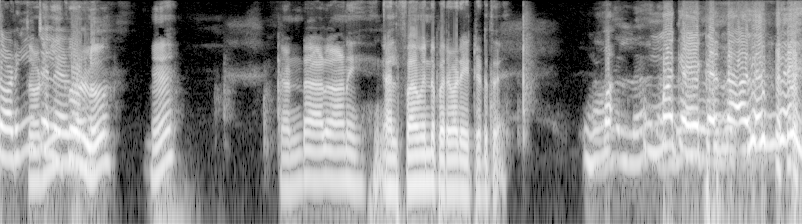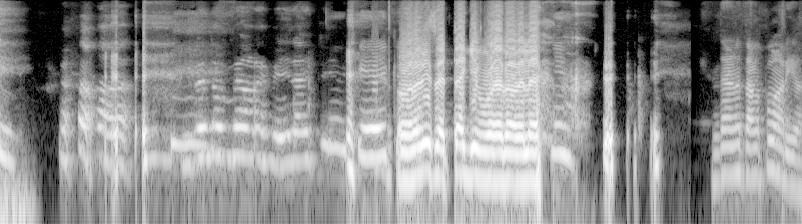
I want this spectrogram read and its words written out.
തുടങ്ങിക്കോളൂ. ഏ? രണ്ടാളുമാണ് അൽഫാമിന്റെ പരിപാടി ഏറ്റെടുത്തത്. ഉമ്മ കേക്കണ്ട അതെന്ത്? ഓൾറെഡി സെറ്റാക്കി പോയതോ അതല്ലേ? എന്താണ് തണുപ്പ് മാറിയോ?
